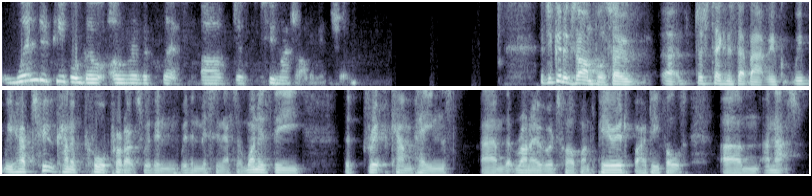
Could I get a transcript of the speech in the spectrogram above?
when do people go over the cliff of just too much automation? It's a good example. So, uh, just taking a step back, we we have two kind of core products within within Missing Letter. One is the the drip campaigns um, that run over a 12 month period by default, um, and that's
